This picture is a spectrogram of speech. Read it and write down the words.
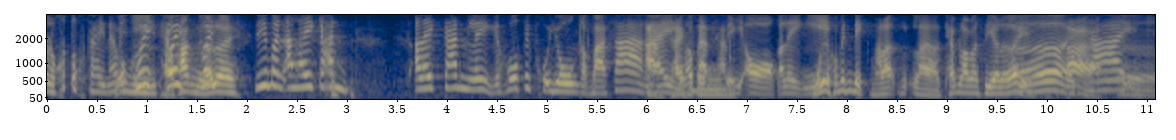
เราก็ตกใจนะไม่บอกมีเฮ้ยแถวภาคเหนือเลย นี่มันอะไรกัน อะไรกันอะไรอย่างเงี้ยเพราะว่าไปโยงกับบาร์ซ่าไงอ่าใช่ว่าแบบเขาเป็นชาเด็กบีออกอะไรอย่างอุ้ยงี้เขาเป็นเด็กมาละละแคมป์ลามาเซียเลยเอออ่าใช่เออ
